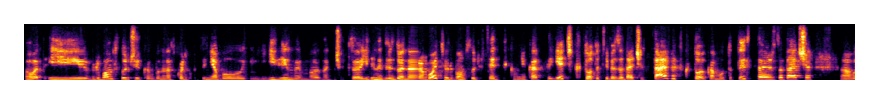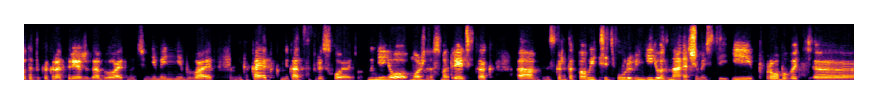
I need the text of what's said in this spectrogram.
вот, и в любом случае, как бы, насколько бы ты не был единым, значит, единой звездой на работе, в любом случае все эти коммуникации есть, кто-то тебе задачи ставит, кто, кому-то ты ставишь задачи, а, вот это как раз реже, да, бывает, но тем не менее бывает. Какая-то коммуникация происходит. На нее можно смотреть как, а, скажем так, повысить уровень ее значимости и пробовать э,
